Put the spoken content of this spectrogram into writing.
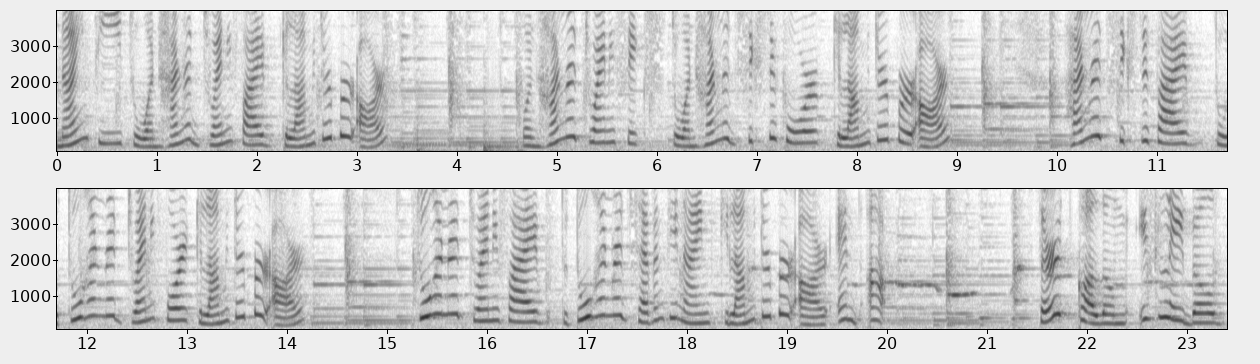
90 to 125 kilometer per hour, 126 to 164 kilometer per hour, 165 to 224 kilometer per hour, 225 to 279 km per hour and up. Third column is labeled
